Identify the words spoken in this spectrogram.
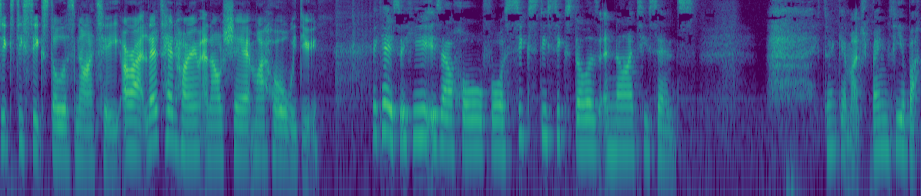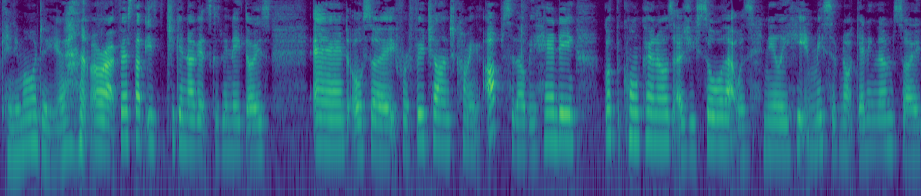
$66.90. All right, let's head home and I'll share my haul with you. Okay, so here is our haul for $66.90. Don't get much bang for your buck anymore, do you? All right, first up is the chicken nuggets because we need those. And also for a food challenge coming up, so they'll be handy. Got the corn kernels, as you saw, that was nearly hit and miss of not getting them. So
